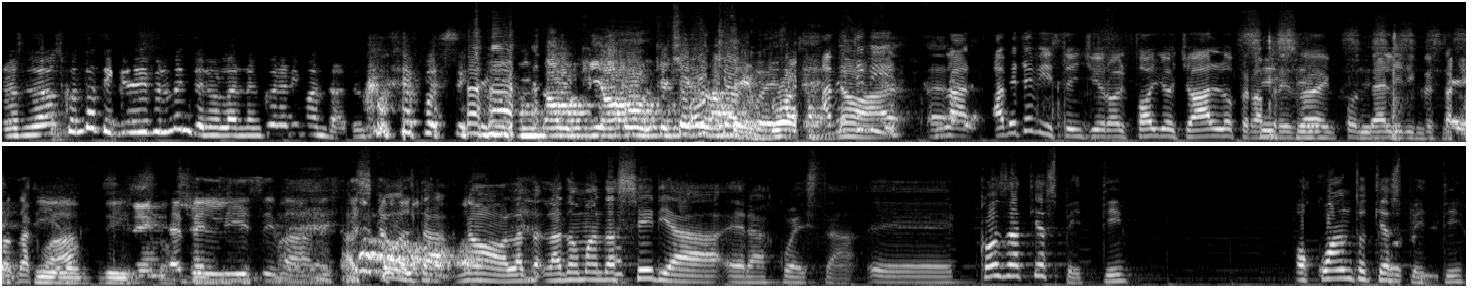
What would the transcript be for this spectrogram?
L'hanno scontato incredibilmente non l'hanno ancora rimandato. Come è possibile? No, occhio, occhio, c'è a tempo. eh. avete, No, vi- eh, scusate, avete visto in giro il foglio giallo per Sì, la presa sì, in fondelli sì, di questa sì. cosa Sì, qua? È Sì. bellissima. Ascolta, no, la, la domanda seria era questa. Eh, cosa ti aspetti? O quanto ti aspetti?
